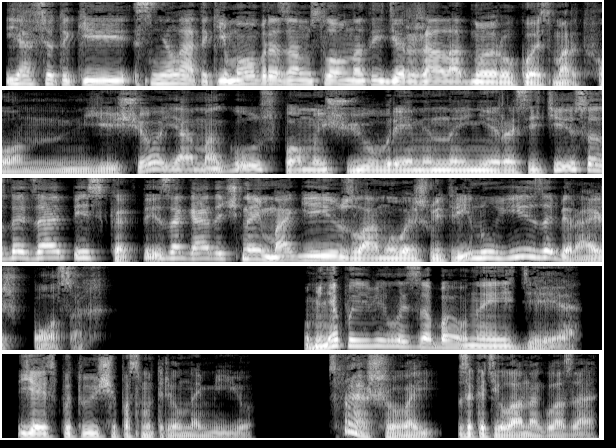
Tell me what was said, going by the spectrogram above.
Я все-таки сняла таким образом, словно ты держал одной рукой смартфон. Еще я могу с помощью временной нейросети создать запись, как ты загадочной магией взламываешь витрину и забираешь посох. У меня появилась забавная идея. Я испытующе посмотрел на Мию. «Спрашивай», — закатила она глаза.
